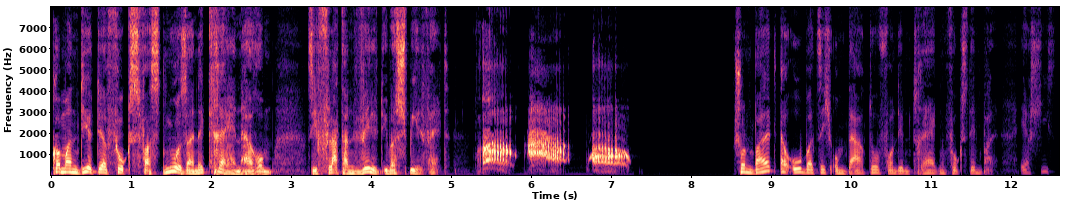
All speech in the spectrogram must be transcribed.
kommandiert der Fuchs fast nur seine Krähen herum. Sie flattern wild übers Spielfeld. Schon bald erobert sich Umberto von dem trägen Fuchs den Ball. Er schießt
